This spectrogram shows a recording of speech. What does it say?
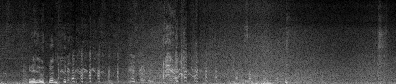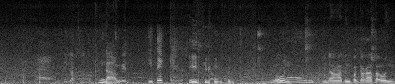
Nalunod. Namit. Itik. Itig ang food. Yun. Yun ang ating pagkakataon.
